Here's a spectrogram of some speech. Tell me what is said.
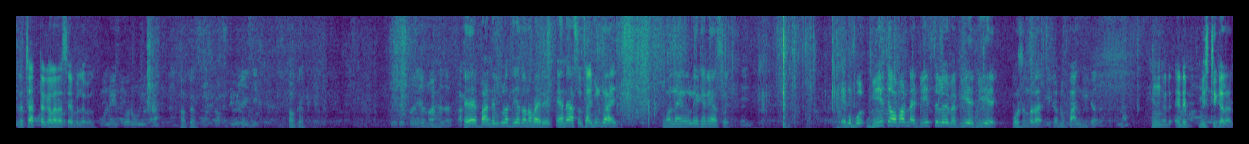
এটা চারটা কালার আছে অ্যাভেলেবেল অনেক বড় ওকে ওকে এটার প্রাইস নয় হাজার এ বান্ডেলগুলো দিয়ে দাও না বাইরে। এনে আছে সাইবুল ভাই। তোমার লেহেঙ্গাগুলো এখানে আছে। এটা বিয়েতে অভাব নাই বিয়েতে লইবে বিয়ে বিয়ে। বসুন্ধরা। এটা হলো বাঙ্গি কালার না? এটা- মিষ্টি কালার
